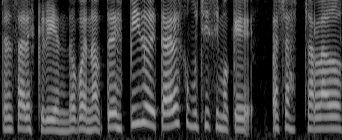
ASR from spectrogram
Pensar escribiendo. Bueno, te despido y te agradezco muchísimo que hayas charlado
